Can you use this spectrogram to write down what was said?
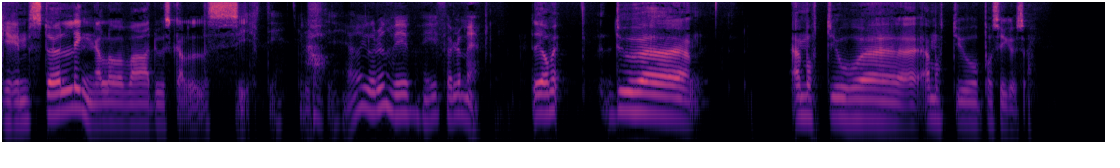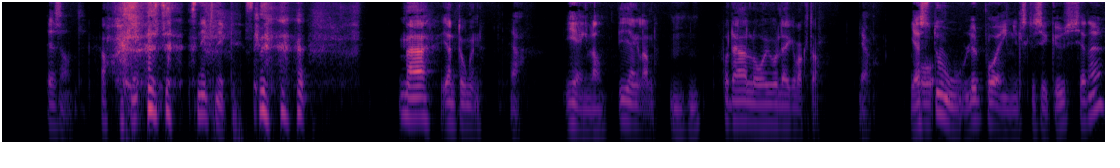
grimstøling, eller hva du skal si. Riktig. riktig. Ja, Jorunn, vi, vi følger med. Det gjør vi. Du, eh, jeg måtte jo, eh, jeg måtte jo på sykehuset. Det er sant. Ja. Snipp, snipp. Med jentungen I England. i England. Mhm. For der lå jo legevakta. Jeg stoler på engelske sykehus, kjenner jeg.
